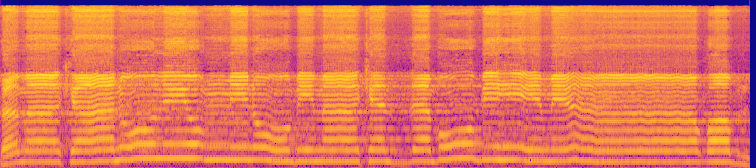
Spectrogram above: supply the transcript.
فما كانوا ليؤمنوا بما كذبوا به من قبل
